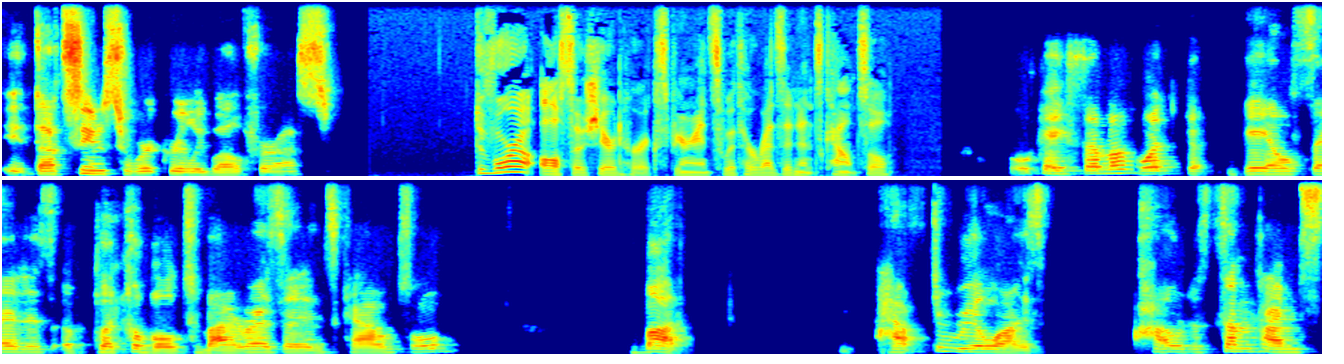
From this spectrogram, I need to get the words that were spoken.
it, that seems to work really well for us. Devora also shared her experience with her residence council. Okay, some of what Gail said is applicable to my residence council, but have to realize how to sometimes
